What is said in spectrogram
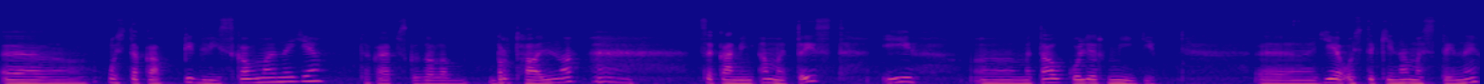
Е, Ось така підвіска в мене є. Така, я б сказала, брутальна. Це камінь аметист і е, метал колір міді. Е, Є ось такі намистини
